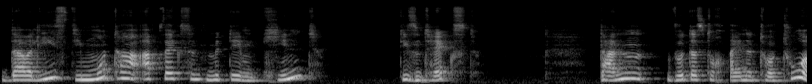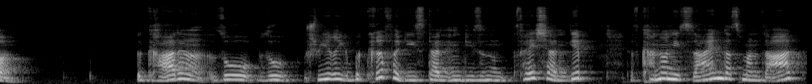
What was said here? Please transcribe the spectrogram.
da liest die Mutter abwechselnd mit dem Kind diesen Text, dann wird das doch eine Tortur gerade so, so schwierige Begriffe, die es dann in diesen Fächern gibt, das kann doch nicht sein, dass man sagt,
